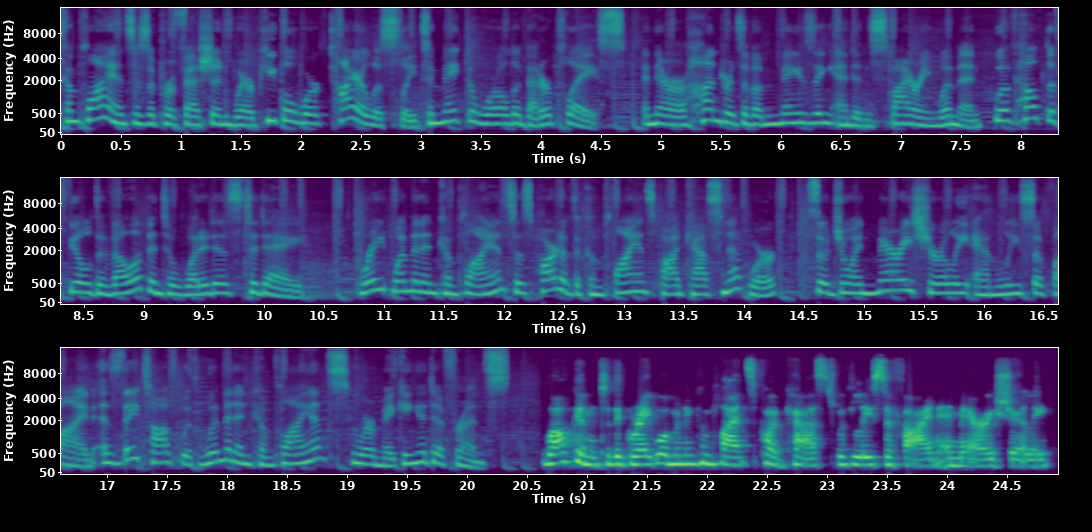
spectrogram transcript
Compliance is a profession where people work tirelessly to make the world a better place. And there are hundreds of amazing and inspiring women who have helped the field develop into what it is today. Great Women in Compliance is part of the Compliance Podcast Network, so join Mary Shirley and Lisa Fine as they talk with women in compliance who are making a difference. Welcome to the Great Women in Compliance podcast with Lisa Fine and Mary Shirley.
